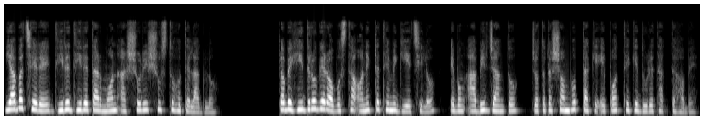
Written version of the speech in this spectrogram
ইয়াবা ছেড়ে ধীরে ধীরে তার মন আর শরীর সুস্থ হতে লাগল। তবে হৃদরোগের অবস্থা অনেকটা থেমে গিয়েছিল, এবং আবির জানত, যতটা সম্ভব তাকে এ পথ থেকে দূরে থাকতে হবে।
